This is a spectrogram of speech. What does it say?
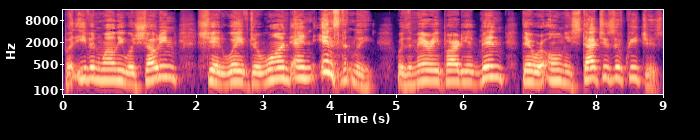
But even while he was shouting, she had waved her wand, and instantly, where the merry party had been, there were only statues of creatures,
